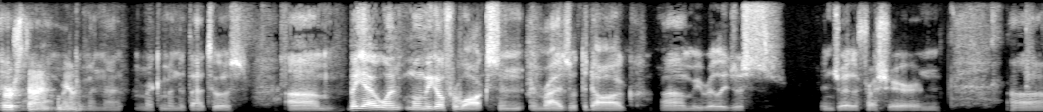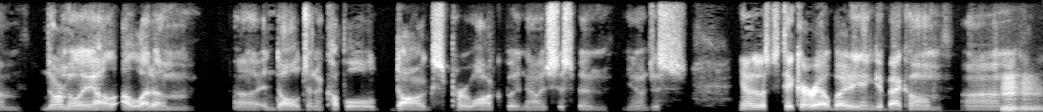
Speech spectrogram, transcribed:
first time. mom Yeah. recommend that recommended that to us. Um, but yeah, when when we go for walks and, and rides with the dog, um, we really just enjoy the fresh air. And um, normally, I'll I'll let him uh, indulge in a couple dogs per walk, but now it's just been you know just you know, let's take our route, buddy, and get back home. Um, hmm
